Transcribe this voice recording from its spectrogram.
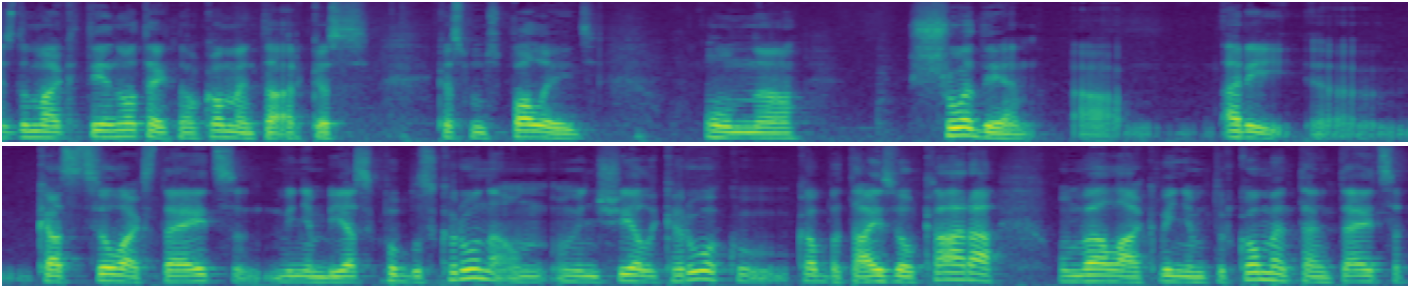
Es domāju, ka tie noteikti nav komentāri, kas, kas mums palīdz. Un ā, šodien ā, arī ā, kāds cilvēks teica, viņam bija jāsaka publiska runa, un, un viņš ielika roku kabatā, aizvilka ārā, un vēlāk viņam tur komentēja un teica,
